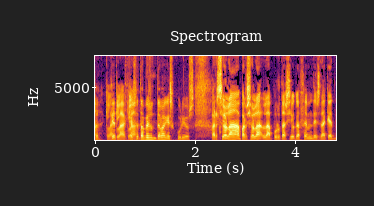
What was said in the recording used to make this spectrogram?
que, això- clar, que, clar, Que clar. això també és un tema que és curiós. Per això la- per això la- l'aportació que fem des d'aquest...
